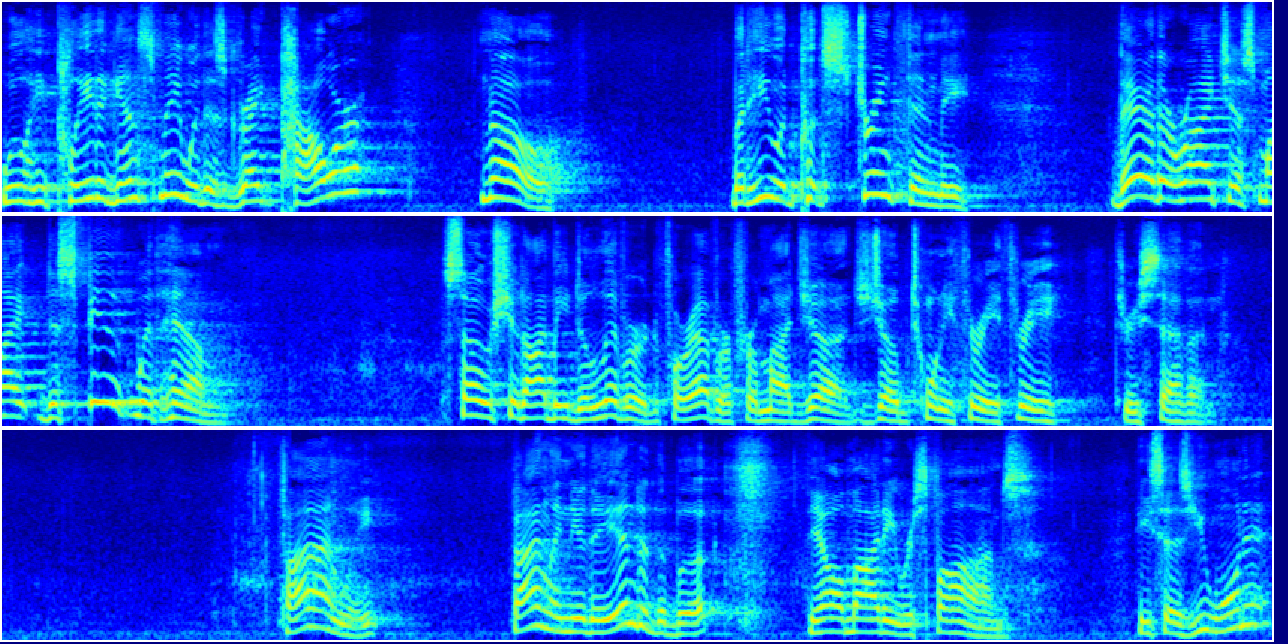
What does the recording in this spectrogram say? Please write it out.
Will he plead against me with his great power? No. But he would put strength in me. There the righteous might dispute with him. So should I be delivered forever from my judge. Job 23 3 through 7. Finally, finally, near the end of the book, the Almighty responds. He says, You want it?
